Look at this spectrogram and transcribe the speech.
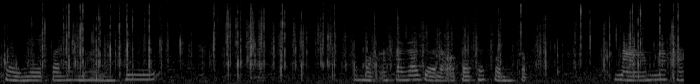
ใส่ในปริมาณที่เหมาะนะคะ แล้วเดี๋ยวเราเอาไปผสมกับน้ำนะคะ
